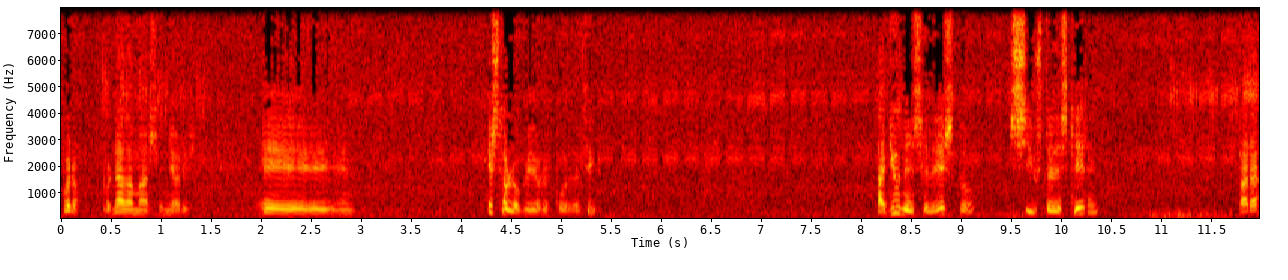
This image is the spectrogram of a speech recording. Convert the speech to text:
Bueno, pues nada más, señores. Eh, esto es lo que yo les puedo decir. Ayúdense de esto, si ustedes quieren, para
